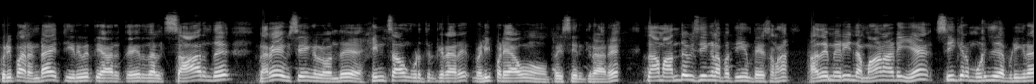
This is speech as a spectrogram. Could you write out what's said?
குறிப்பாக ரெண்டாயிரத்தி இருபத்தி ஆறு தேர்தல் சார்ந்து நிறைய விஷயங்கள் வந்து ஹின்ஸாகவும் கொடுத்துருக்கிறாரு. வெளிப்படையாகவும் பேசியிருக்கிறாரு. நாம் அந்த விஷயங்களை பற்றியும் பேசலாம். அதேமாரி இந்த மாநாடு ஏன் சீக்கிரம் முடிஞ்சது அப்படிங்கிற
